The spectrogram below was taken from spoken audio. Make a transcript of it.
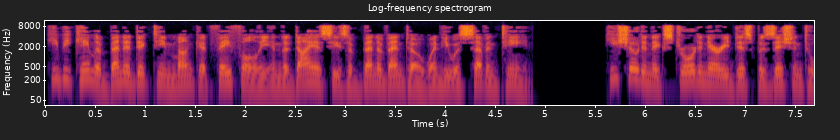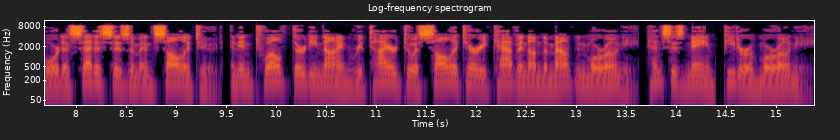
He became a Benedictine monk at Faifoli in the Diocese of Benevento when he was 17. He showed an extraordinary disposition toward asceticism and solitude, and in 1239 retired to a solitary cabin on the mountain Morrone, hence his name Peter of Morrone.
